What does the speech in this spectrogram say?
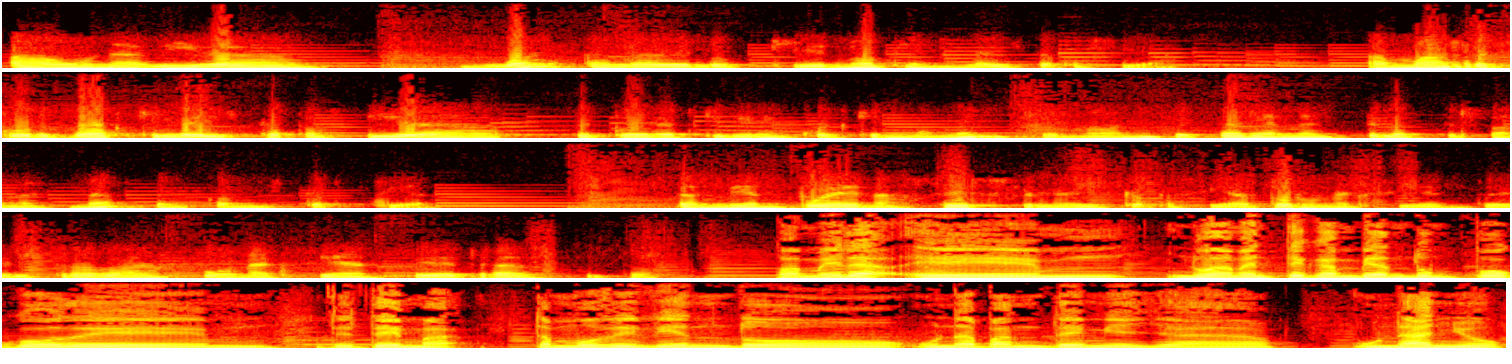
a una vida igual a la de los que no tienen la discapacidad. Además, recordar que la discapacidad se puede adquirir en cualquier momento, no necesariamente las personas nacen con discapacidad. También pueden hacerse la discapacidad por un accidente del trabajo, un accidente de tránsito. Pamela, eh, nuevamente cambiando un poco de, de tema, estamos viviendo una pandemia ya un año.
